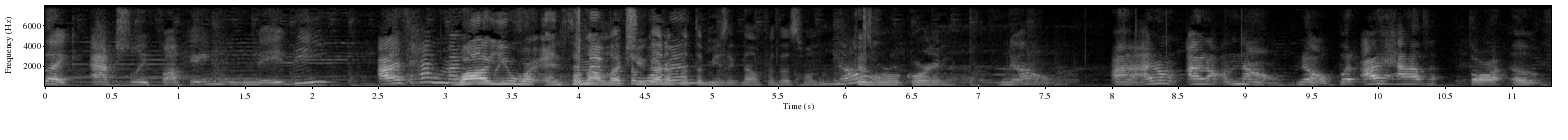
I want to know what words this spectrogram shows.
like actually fucking maybe. I've had my While moments. you were intimate on, with Lex. the You woman? gotta put the music down for this one No. because we're recording. No, I, I don't. I don't. No, no. But I have thought of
